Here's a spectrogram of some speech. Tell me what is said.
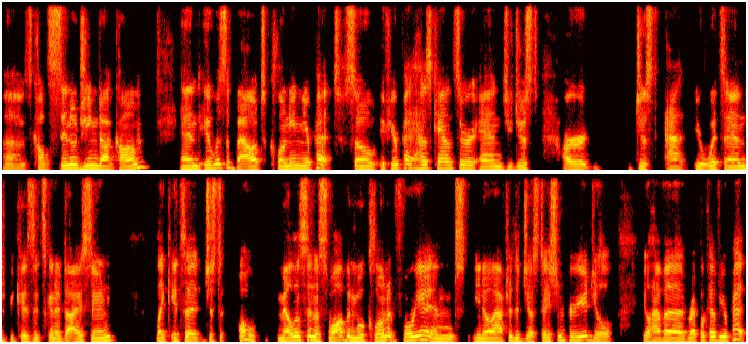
uh, it's called Sinogene.com, and it was about cloning your pet. So if your pet has cancer and you just are just at your wits' end because it's going to die soon, like it's a just oh in a swab and we'll clone it for you. And you know after the gestation period you'll you'll have a replica of your pet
